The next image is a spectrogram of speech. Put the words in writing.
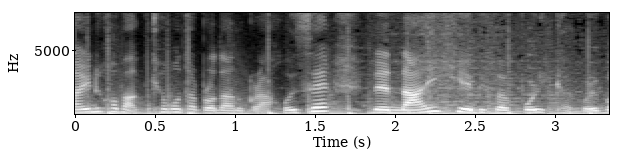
আইনসভাক ক্ষমতা প্ৰদান কৰা হৈছে নে নাই সেই বিষয়ে পৰীক্ষা কৰিব।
